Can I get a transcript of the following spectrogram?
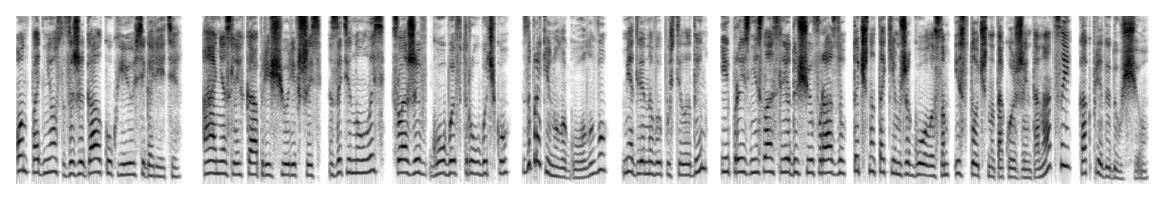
Он поднес зажигалку к ее сигарете. Аня, слегка прищурившись, затянулась, сложив губы в трубочку, запрокинула голову, медленно выпустила дым и произнесла следующую фразу точно таким же голосом и с точно такой же интонацией, как предыдущую.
